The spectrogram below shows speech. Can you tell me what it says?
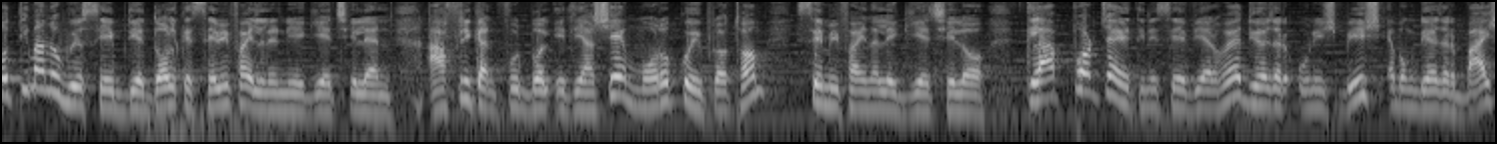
অতিমানবীয় সেভ দিয়ে দলকে সেমিফাইনালে নিয়ে গিয়েছিলেন। আফ্রিকান ফুটবল ইতিহাসে মোরক্কোই প্রথম সেমিফাইনালে গিয়েছিল। ক্লাব পর্যায়ে তিনি সেভিয়ার হয়ে দুই উনিশ বিশ এবং দুই হাজার বাইশ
